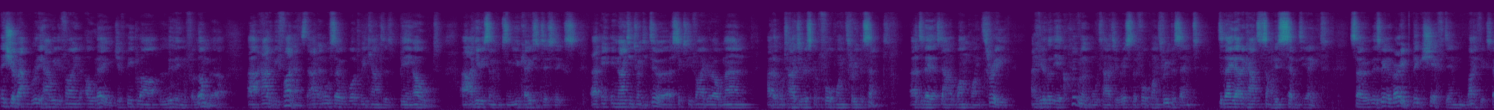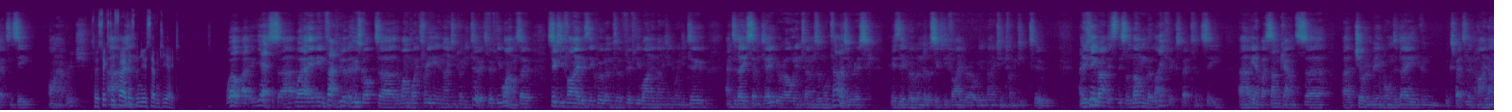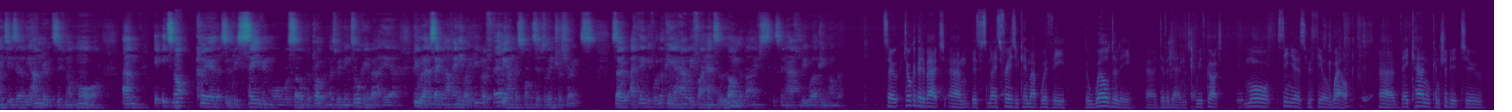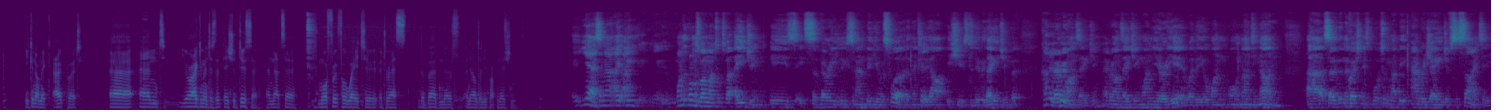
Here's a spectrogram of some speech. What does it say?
an issue about really how we define old age. If people are living for longer, uh, how do we finance that, and also what do we count as being old? Uh, I'll give you some some UK statistics. Uh, in, in 1922, a 65 year old man had a mortality risk of 4.3 percent. Uh, today, that's down at 1.3. And if you look at the equivalent mortality risk, the 4.3%, today that accounts for someone who's 78. So there's been a very big shift in life expectancy on average. So 65 is Um, the new 78. Well, uh, yes. Uh, well, in fact, if you look at who's got uh, the 1.3 in 1922, it's 51. So 65 is the equivalent of 51 in 1922, and today's 78 year old, in terms of mortality risk, is the equivalent of a 65 year old in 1922. And if you think about this, this longer life expectancy, uh, you know, by some counts, uh, uh, children being born today can expect to live high 90s, early hundreds, if not more. Um, it, it's not clear that simply saving more will solve the problem, as we've been talking about here. People don't save enough anyway. People are fairly unresponsive to interest rates. So I think if we're looking at how we finance longer lives, it's going to have to be working longer. So talk a bit about um, this nice phrase you came up with, the, the welderly uh, dividend. We've got more seniors who feel well. Uh, they can contribute to economic output. Uh, and your argument is that they should do so. And that's a more fruitful way to address the burden of an elderly population? Yes, I mean, I, I, one of the problems when one talks about aging is it's a very loose and ambiguous word, and there clearly are issues to do with aging, but kind of everyone's aging. Everyone's aging one year a year, whether you're one or 99. Uh, so then the question is, we're talking about the average age of society.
